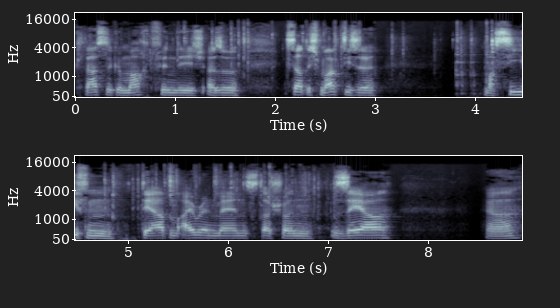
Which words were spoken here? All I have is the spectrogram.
Klasse gemacht, finde ich. Also, wie gesagt, ich mag diese massiven, derben Ironmans da schon sehr. Ja,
